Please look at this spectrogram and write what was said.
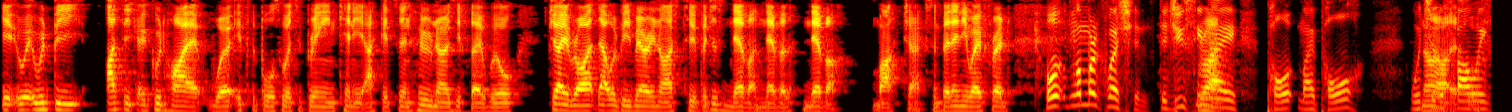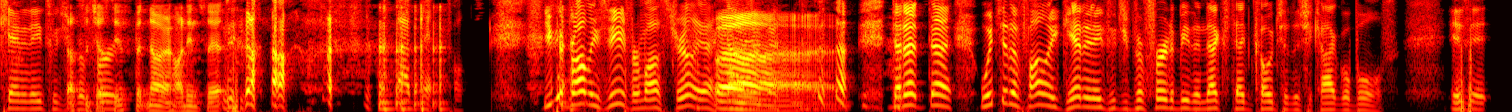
it, it would be I think a good hire were if the Bulls were to bring in Kenny Atkinson. Who knows if they will? Jay Wright, that would be very nice too, but just never, never, never Mark Jackson. But anyway, Fred. Well, one more question. Did you see right. my poll? My poll. Which no, of the following candidates would you prefer? that's prefer? suggestive, but no, I didn't see it. Not that poll. You could probably see it from Australia. Uh. Which of the following candidates would you prefer to be the next head coach of the Chicago Bulls? Is it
